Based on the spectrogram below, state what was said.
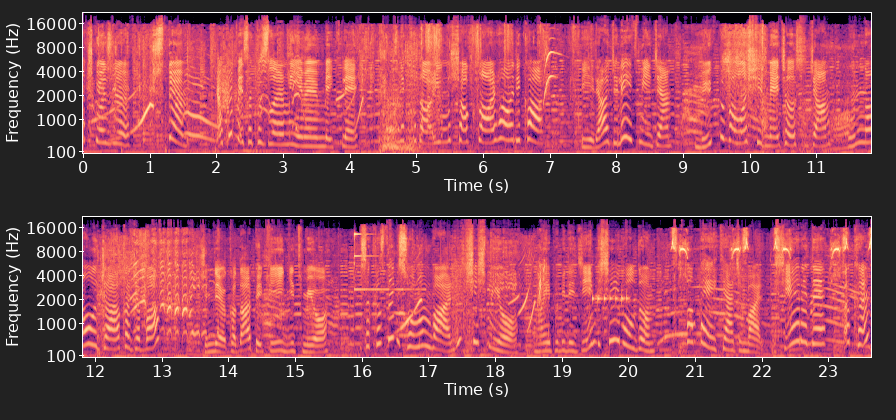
Aç gözlü. Küstüm. Otur ve sakızlarımı yememi bekle. Ne kadar yumuşaklar. Harika. Bir yere acele etmeyeceğim. Büyük bir balon şişirmeye çalışacağım. Bu ne olacak acaba? Şimdiye kadar pek iyi gitmiyor. Sakızda bir sorun var. Hiç şişmiyor. Ama yapabileceğim bir şey buldum. Pompaya ihtiyacım var. İşe yaradı. Bakın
